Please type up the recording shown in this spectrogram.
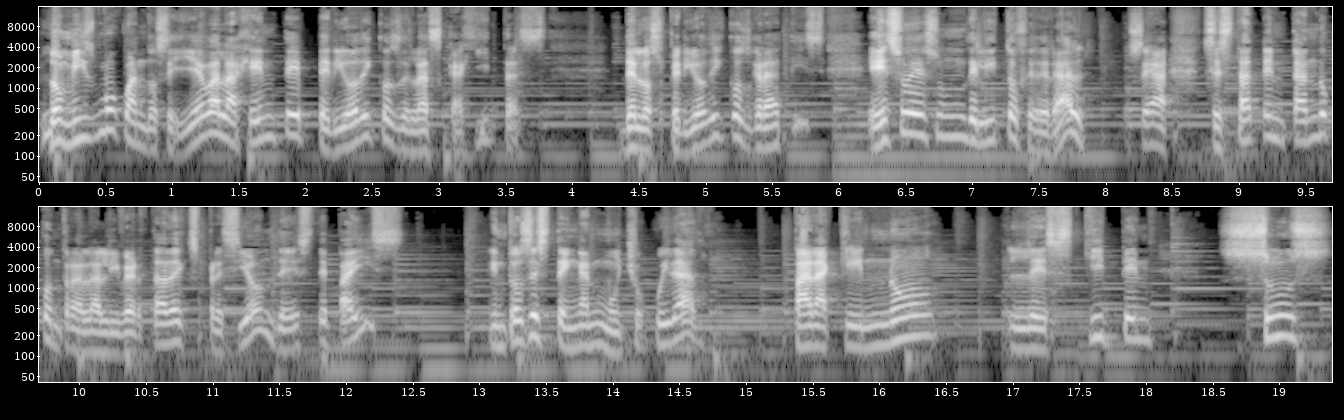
Lo mismo cuando se lleva a la gente periódicos de las cajitas, de los periódicos gratis, eso es un delito federal. O sea, se está atentando contra la libertad de expresión de este país. Entonces tengan mucho cuidado para que no les quiten sus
